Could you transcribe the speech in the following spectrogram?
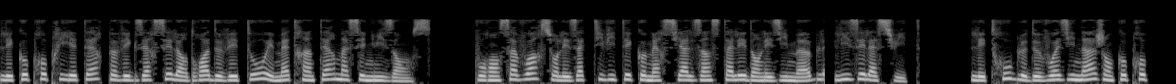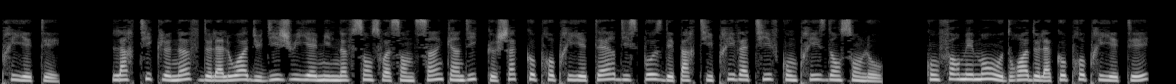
les copropriétaires peuvent exercer leur droit de veto et mettre un terme à ces nuisances. Pour en savoir sur les activités commerciales installées dans les immeubles, lisez la suite. Les troubles de voisinage en copropriété. L'article 9 de la loi du 10 juillet 1965 indique que chaque copropriétaire dispose des parties privatives comprises dans son lot. Conformément au droit de la copropriété,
